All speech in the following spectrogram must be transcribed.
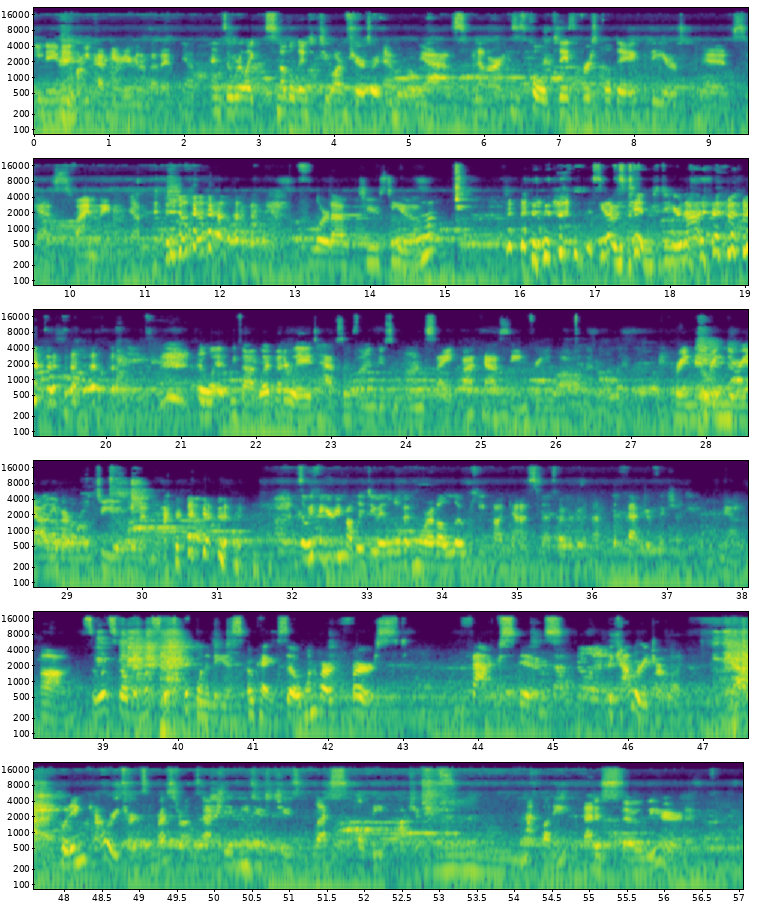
You name it, you come here, you're gonna love it. yeah. And so we're like snuggled into two armchairs right now, Yeah, sipping on our because it's cold. Today's the first cold day of the year. it is. Yes, finally. Yeah. Florida. Cheers to you. See, that was tin. Did you hear that? So what we thought, what better way to have some fun, do some on-site podcasting for you all, and bring bring the reality of our world to you a little bit more. So we figured we'd probably do a little bit more of a low key podcast. That's why we're doing the, the fact or fiction. yeah. Um, so let's delve in. Let's, let's pick one of these. Okay, so one of our first facts is the calorie chart one. Yeah. Putting calorie charts in restaurants actually leads you to choose less healthy options. Isn't that funny? That is so weird.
